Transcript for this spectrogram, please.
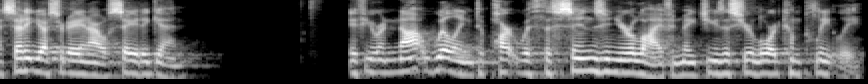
I said it yesterday and I will say it again. If you are not willing to part with the sins in your life and make Jesus your Lord completely,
